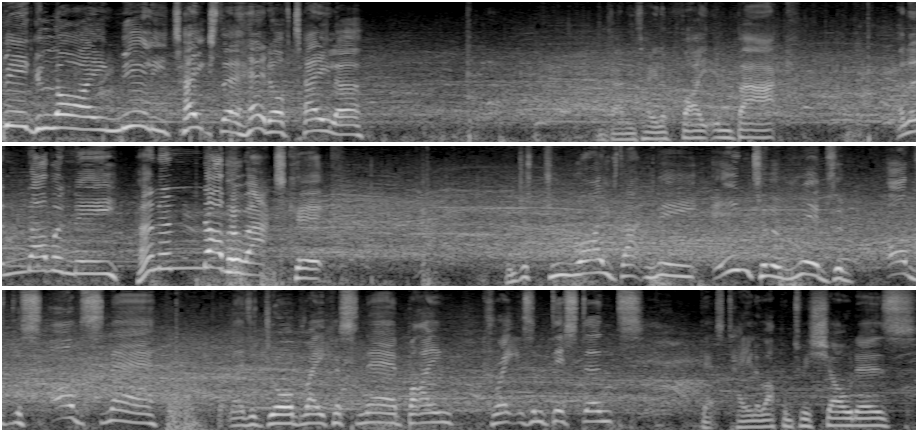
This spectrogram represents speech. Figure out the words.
big line nearly takes the head off Taylor. And Danny Taylor fighting back. And another knee. And another axe kick. And just drives that knee into the ribs of, of, the, of Snare. But there's a jawbreaker. Snare buying, creating some distance. Gets Taylor up onto his shoulders.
